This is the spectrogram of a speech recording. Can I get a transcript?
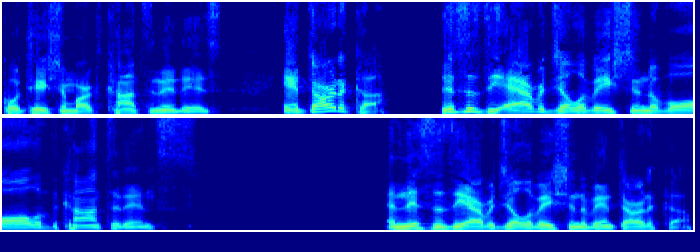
quotation marks continent is? Antarctica. This is the average elevation of all of the continents and this is the average elevation of Antarctica.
